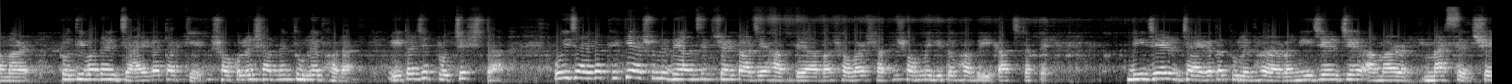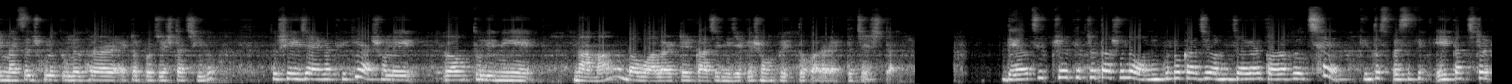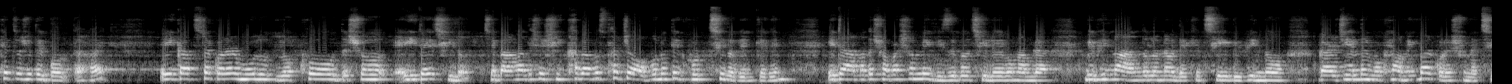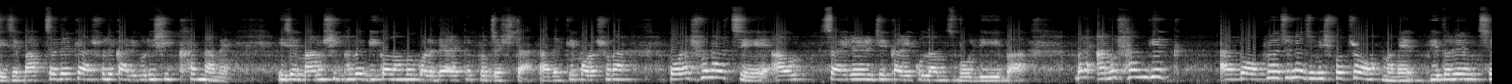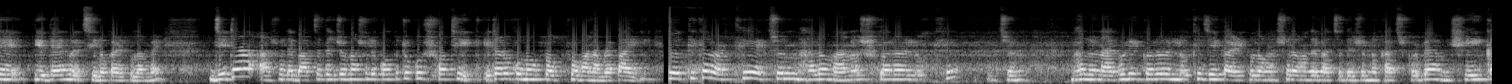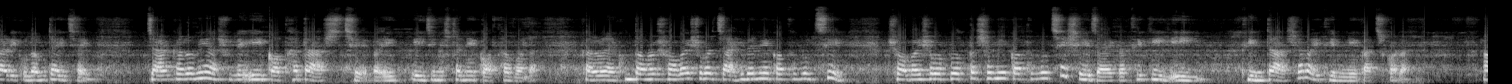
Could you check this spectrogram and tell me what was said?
আমার প্রতিবাদের জায়গাটাকে সকলের সামনে তুলে ধরা। এটা যে প্রচেষ্টা, ওই জায়গা থেকে আসলে দেয়াল চিত্রের কাজে হাত দেয়া বা সবার সাথে সম্মিলিতভাবে এই কাজটাতে নিজের জায়গাটা তুলে ধরার বা নিজের যে আমার মেসেজ সেই মেসেজগুলো তুলে ধরার একটা প্রচেষ্টা ছিল। তো সেই জায়গা থেকে আসলে রং তুলি নিয়ে নামা বা ওয়ালার্টের কাজে নিজেকে সম্পৃক্ত করার একটা চেষ্টা। দেয়াল চিত্রের ক্ষেত্রে তো আসলে অনেকগুলো কাজে অনেক জায়গায় করা হয়েছে, কিন্তু স্পেসিফিক এই কাজটার ক্ষেত্রে যদি বলতে হয় এই কাজটা করার মূল লক্ষ্য উদ্দেশ্য এইটাই ছিল যে বাংলাদেশের শিক্ষা ব্যবস্থার যে অবনতি ঘটছিল দিনকে দিন, এটা আমাদের সবার সামনেই ভিজিবল ছিল এবং আমরা বিভিন্ন আন্দোলনেও দেখেছি, বিভিন্ন গার্জিয়ানদের মুখে অনেকবার করে শুনেছি যে বাচ্চাদেরকে আসলে কারিগরি শিক্ষার নামে এই যে মানসিকভাবে বিকলাঙ্গ করে দেওয়ার একটা প্রচেষ্টা, তাদেরকে পড়াশোনা, পড়াশোনার চেয়ে আউটসাইডের যে কারিকুলামস বলি বা মানে আনুষাঙ্গিক এত অপ্রয়োজনীয় জিনিসপত্র মানে ভেতরে হচ্ছে দিয়ে দেওয়া হয়েছিল কারিকুলামে যেটা আসলে বাচ্চাদের জন্য আসলে কতটুকু সঠিক, এটারও কোনো প্রমাণ আমরা পাইনি। সত্যিকার অর্থে একজন ভালো মানুষ করার লক্ষ্যে, একজন ভালো নাগরিক করার লক্ষ্যে যে কারিকুলাম আসলে আমাদের বাচ্চাদের জন্য কাজ করবে, আমি সেই কারিকুলামটাই চাই। যার কারণে আসলে এই কথাটা আসছে বা এই জিনিসটা নিয়ে কথা বলা। কারণ এখন তো আমরা সবাই সবার চাহিদা নিয়ে কথা বলছি, সবাই সবার প্রত্যাশা নিয়ে কথা বলছি, সেই জায়গা থেকেই এই থিমটা আসা বা এই থিম নিয়ে কাজ করা।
